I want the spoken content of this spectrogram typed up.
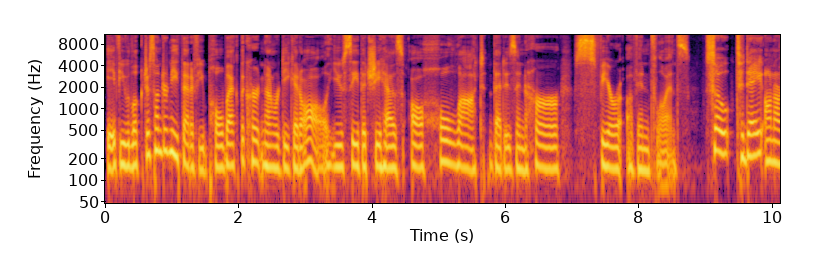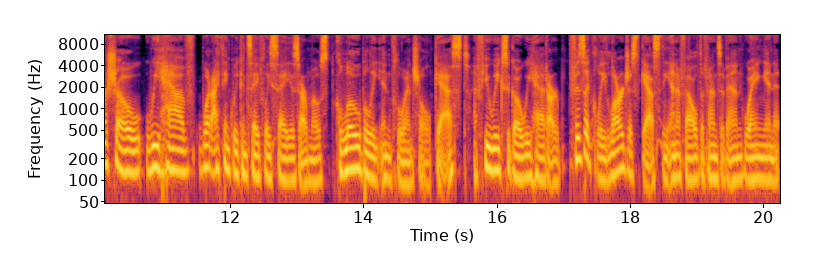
If you look just underneath that, if you pull back the curtain on Radhika at all, you see that she has a whole lot that is in her sphere of influence. So, today on our show, we have what I think we can safely say is our most globally influential guest. A few weeks ago, we had our physically largest guest, the NFL defensive end, weighing in at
